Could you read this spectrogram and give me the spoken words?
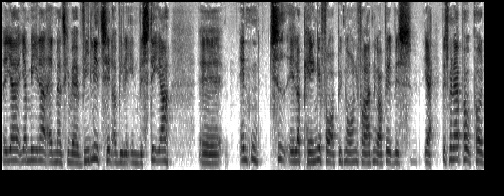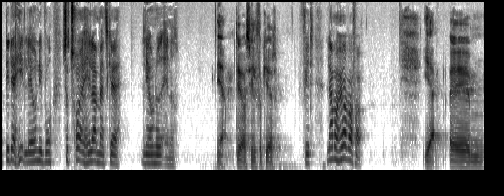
Jeg, jeg mener, at man skal være villig til at ville investere øh, enten tid eller penge for at bygge en ordentlig forretning op. Hvis, ja, hvis man er på, på det der helt lave niveau, så tror jeg hellere, at man skal lave noget andet. Ja, det er også helt forkert. Fedt. Lad mig høre, hvorfor. Ja, øh,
